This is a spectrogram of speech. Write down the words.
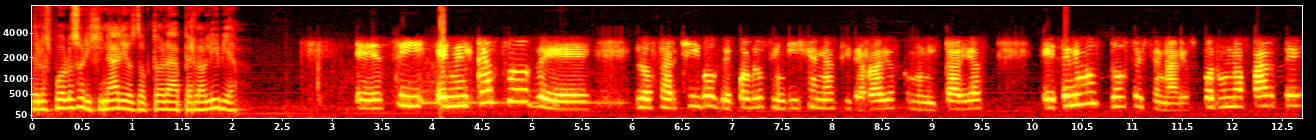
de los pueblos originarios, doctora Perla Olivia? Eh, sí, en el caso de los archivos de pueblos indígenas y de radios comunitarias, eh, tenemos dos escenarios. Por una parte,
